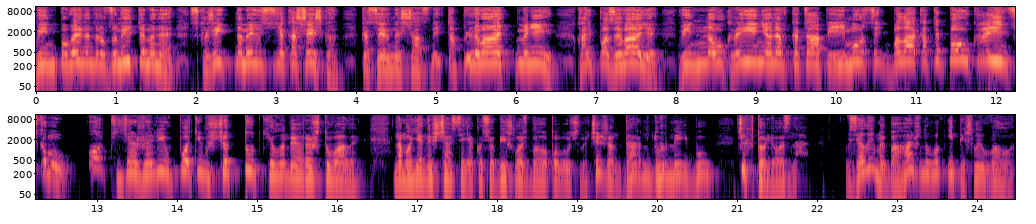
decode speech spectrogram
Він повинен розуміти мене. Скажіть на милість, яка шишка, касир нещасний. Та плювать мені. Хай позиває. Він на Україні, а не в Кацапі, і мусить балакати по-українському. От я жалів потім, що тут його не арештували. На моє нещастя якось обійшлось благополучно. Чи жандарм дурний був, чи хто його зна. Взяли ми багажного і пішли в вагон.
